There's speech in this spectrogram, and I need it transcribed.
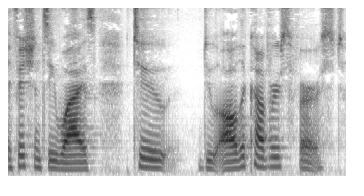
efficiency wise to do all the covers first,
